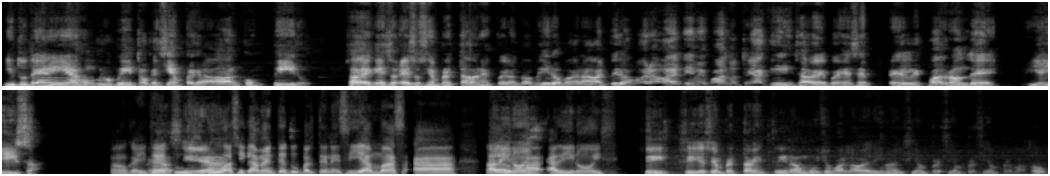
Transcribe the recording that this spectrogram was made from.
y tú tenías un grupito que siempre grababan con Piro. ¿Sabes? Que eso, eso siempre estaban esperando a Piro para grabar. Piro, vamos a grabar, dime cuándo estoy aquí. ¿Sabes? Pues ese es el escuadrón de Yeiza. Ok, entonces tú, básicamente tú pertenecías más a, a, a, Dinois. Sí, sí, yo siempre estaba inclinado mucho para el lado de Dinois, siempre, siempre, siempre, para todo.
